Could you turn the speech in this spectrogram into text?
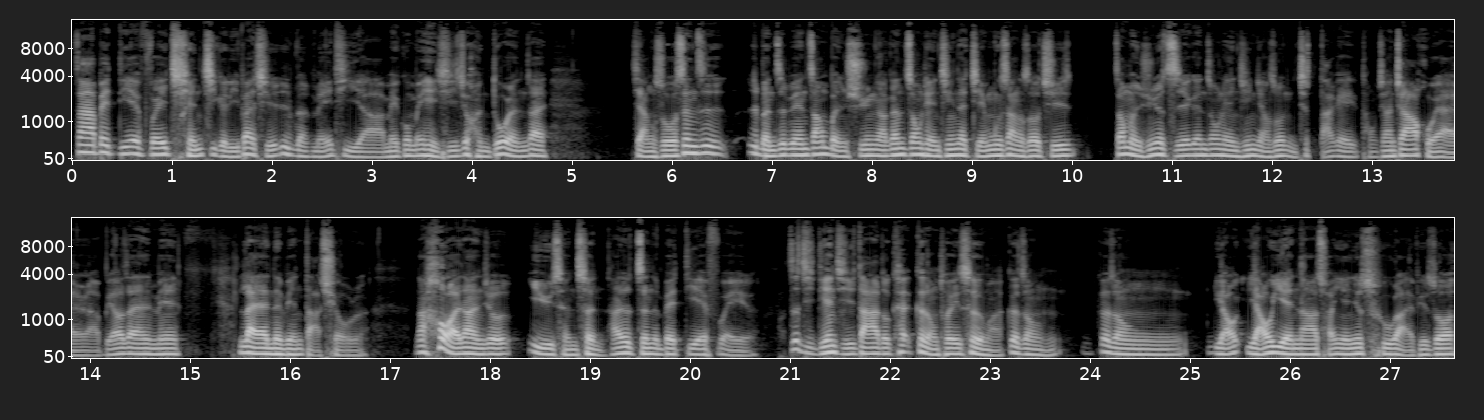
在他被 DFA 前几个礼拜，其实日本媒体啊、美国媒体其实就很多人在讲说，甚至日本这边张本勋啊跟中田青在节目上的时候，其实张本勋就直接跟中田青讲说：“你就打给筒乡叫他回来了啦，不要在那边赖在那边打球了。”那后来当然就一语成谶，他就真的被 DFA 了。这几天其实大家都看各种推测嘛，各种各种。谣谣言啊，传言就出来，比如说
